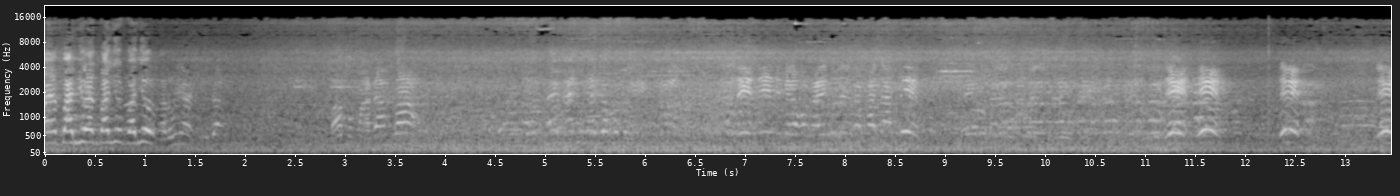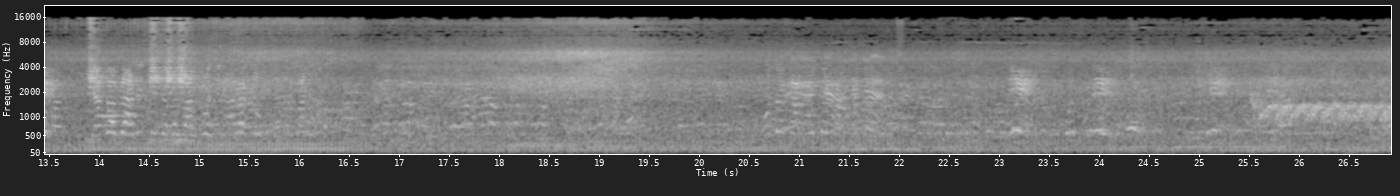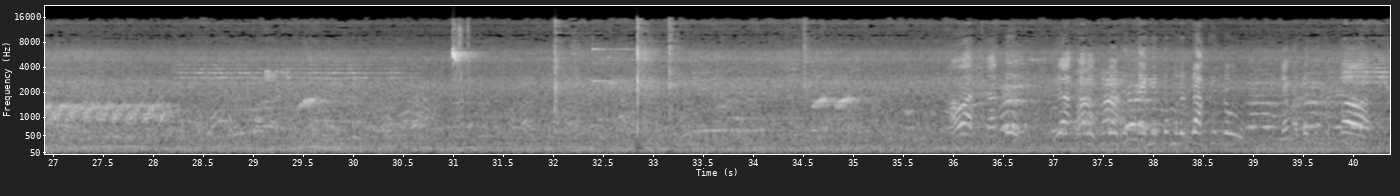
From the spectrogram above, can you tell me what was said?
eh, banjur, banjur, banjur. Karunya sudah. Pak pemadam, Pak. Maju, maju aku tuh. Nih, nih, di belakang kali itu. Nih, nih, nih. Nih, jaga belakang itu, bantu sini arah tuh. Itu, jangan dekat-dekat.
